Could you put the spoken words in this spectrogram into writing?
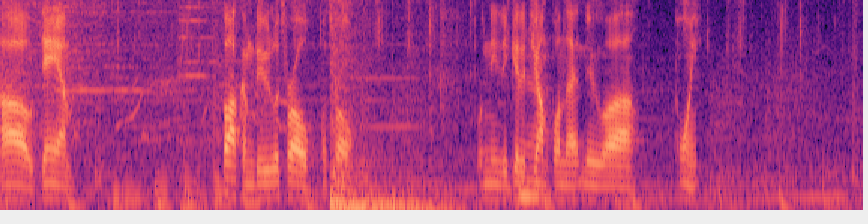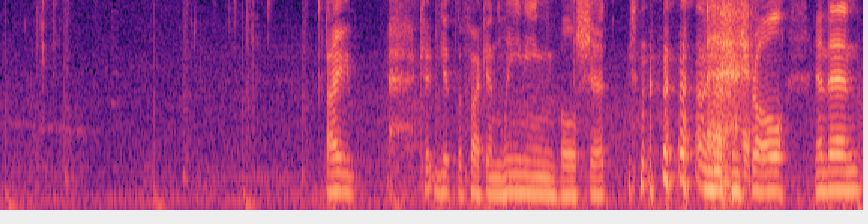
Oh damn. Fuck him, dude. Let's roll. Let's roll. We need to get a jump on that new uh, point. I couldn't get the fucking leaning bullshit under control, and then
